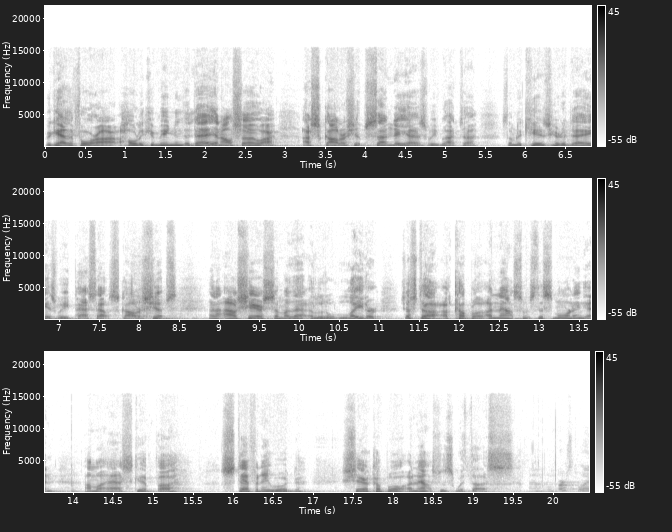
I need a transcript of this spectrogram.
We gather for our Holy Communion today and also our, our Scholarship Sunday as we've got uh, some of the kids here today as we pass out scholarships. And I'll share some of that a little later. Just a, a couple of announcements this morning, and I'm going to ask if uh, Stephanie would share a couple of announcements with us. The first one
